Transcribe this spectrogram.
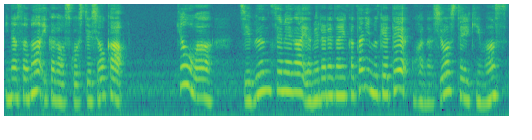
皆様いかがお過ごしでしょうか？今日は自分責めがやめられない方に向けてお話をしていきます、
